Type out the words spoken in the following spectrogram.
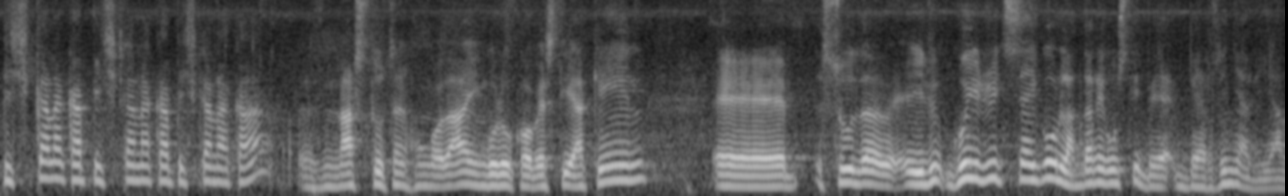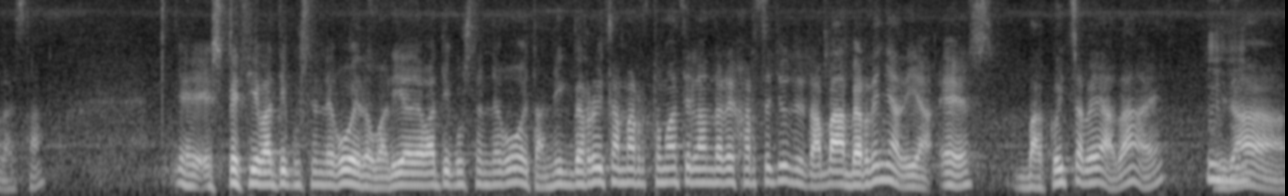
pixkanaka, pixkanaka, pixkanaka, ez nastutzen jongo da inguruko bestiakin, e, zu da, iru, gu iruditzen zaigu landare guzti be, berdina diala, ez da? e, espezie bat ikusten dugu edo bariade bat ikusten dugu eta nik berroita mar tomate landare jartzen eta ba, berdina dia, ez, bakoitza bea da, eh? Dira,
